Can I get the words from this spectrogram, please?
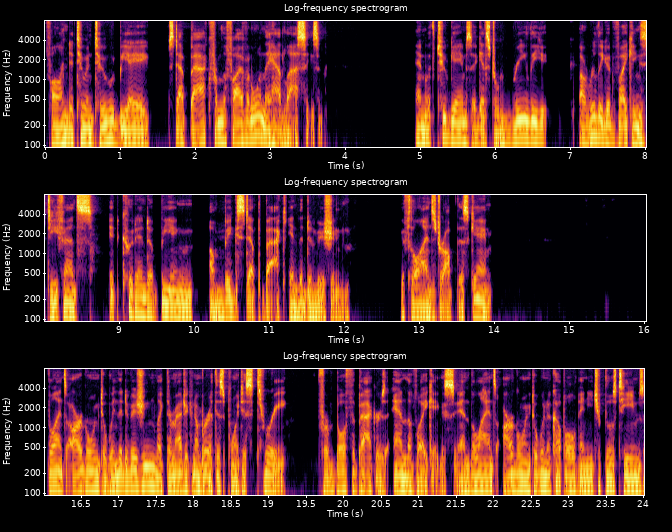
Falling to 2 and 2 would be a step back from the 5 and 1 they had last season. And with two games against really a really good Vikings defense, it could end up being a big step back in the division if the Lions drop this game. The Lions are going to win the division. Like their magic number at this point is three for both the Packers and the Vikings. And the Lions are going to win a couple, and each of those teams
